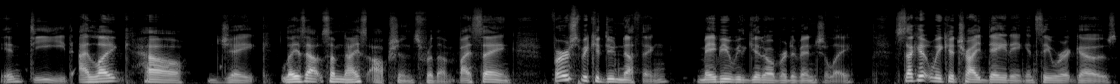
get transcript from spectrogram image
Indeed. I like how Jake lays out some nice options for them by saying, first, we could do nothing. Maybe we'd get over it eventually. Second, we could try dating and see where it goes.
